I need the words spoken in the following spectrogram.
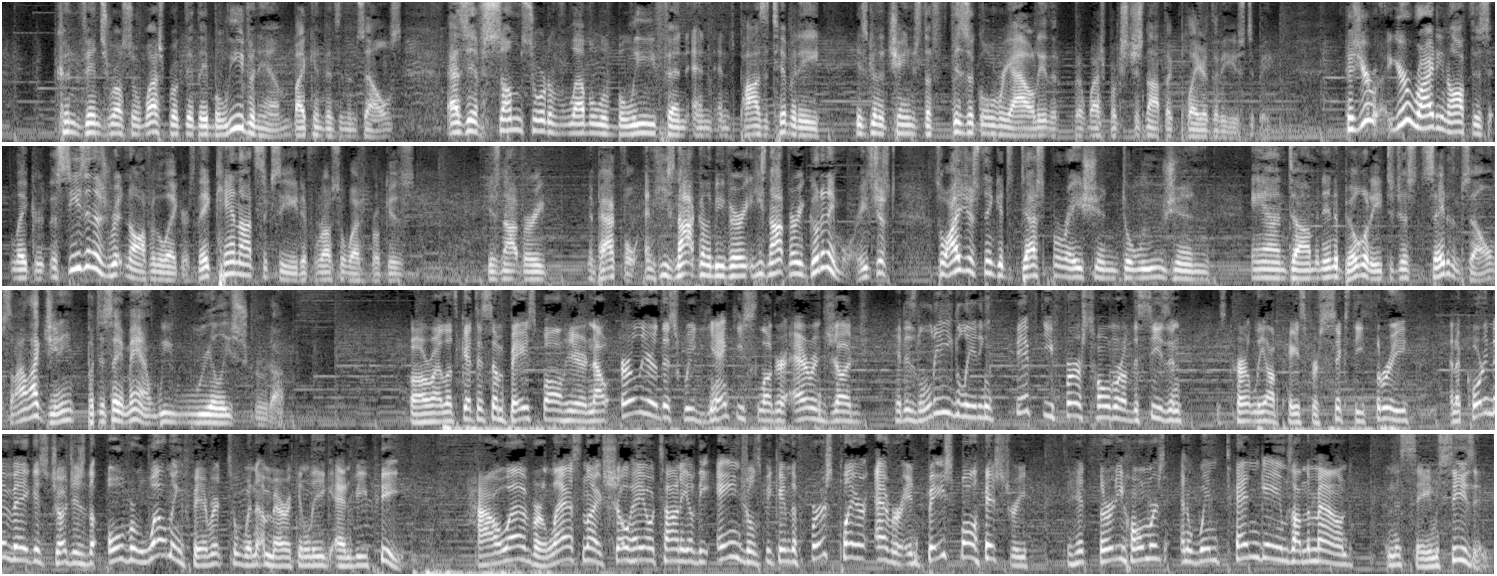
convince Russell Westbrook that they believe in him by convincing themselves, as if some sort of level of belief and, and, and positivity is going to change the physical reality that, that Westbrook's just not the player that he used to be. Because you're you're writing off this Lakers. The season is written off for the Lakers. They cannot succeed if Russell Westbrook is is not very impactful, and he's not going to be very. He's not very good anymore. He's just. So I just think it's desperation, delusion, and um, an inability to just say to themselves, and I like Jeanie, but to say, man, we really screwed up. All right, let's get to some baseball here. Now, earlier this week, Yankee slugger Aaron Judge hit his league leading 51st homer of the season. He's currently on pace for 63. And according to Vegas, Judge is the overwhelming favorite to win American League MVP. However, last night, Shohei Ohtani of the Angels became the first player ever in baseball history to hit 30 homers and win 10 games on the mound in the same season.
